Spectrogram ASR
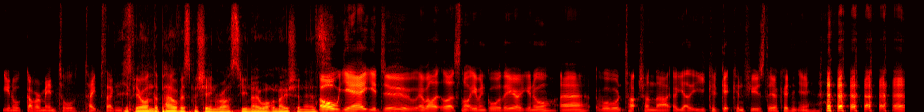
you know governmental type things. If you're on the pelvis machine, Ross, you know what emotion is. Oh yeah, you do. Well, let's not even go there. You know, uh, we won't touch on that. Yeah, you could get confused there, couldn't you?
